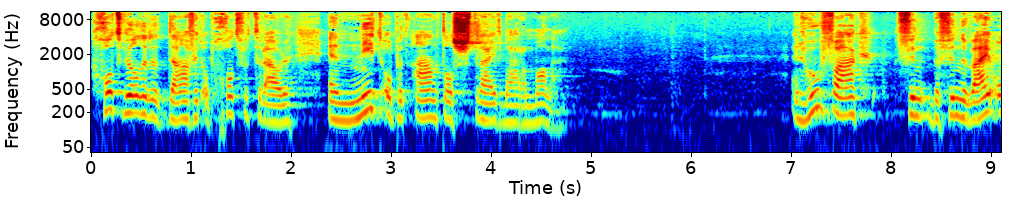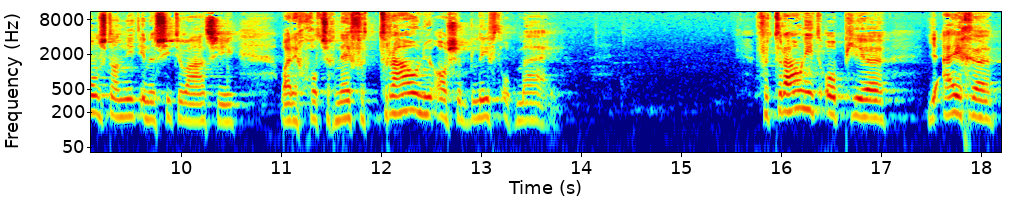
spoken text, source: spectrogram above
God wilde dat David op God vertrouwde en niet op het aantal strijdbare mannen. En hoe vaak bevinden wij ons dan niet in een situatie waarin God zegt: Nee, vertrouw nu alsjeblieft op mij. Vertrouw niet op je, je eigen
